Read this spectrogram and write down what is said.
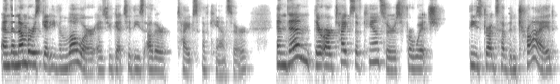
And the numbers get even lower as you get to these other types of cancer. And then there are types of cancers for which these drugs have been tried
